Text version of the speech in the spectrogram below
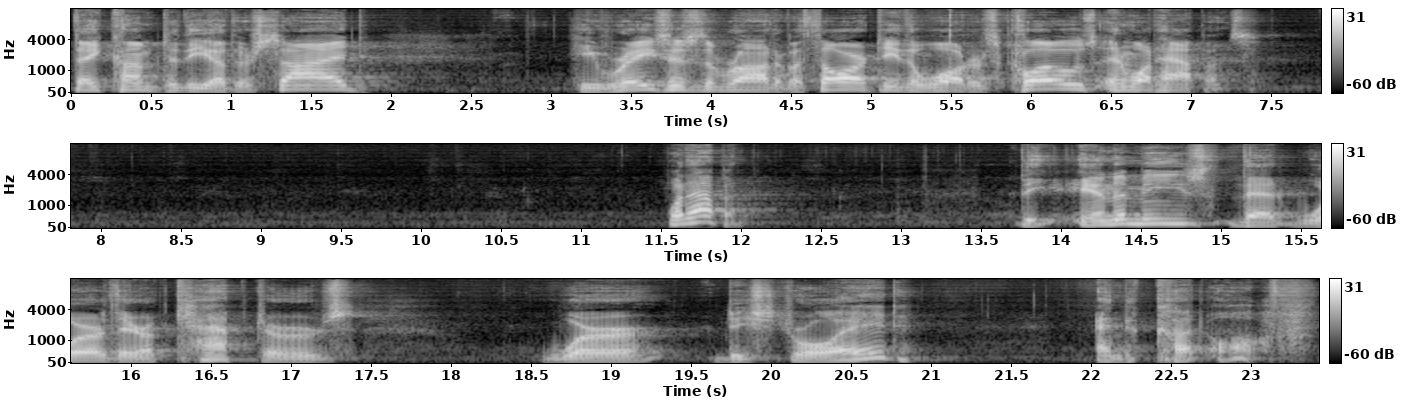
they come to the other side. He raises the rod of authority, the waters close, and what happens? What happened? The enemies that were their captors were destroyed and cut off.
